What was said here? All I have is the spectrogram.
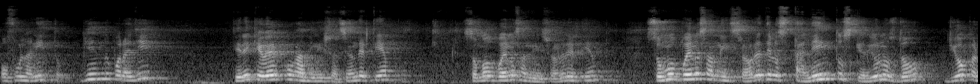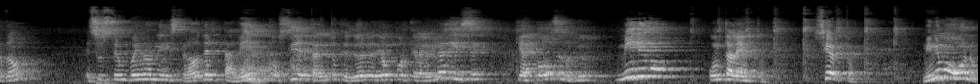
o fulanito, viendo por allí. Tiene que ver con administración del tiempo. Somos buenos administradores del tiempo. Somos buenos administradores de los talentos que Dios nos dio, dio, perdón. ¿Es usted un buen administrador del talento? Sí, del talento que Dios le dio, porque la Biblia dice que a todos se nos dio mínimo un talento, ¿cierto? Mínimo uno.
